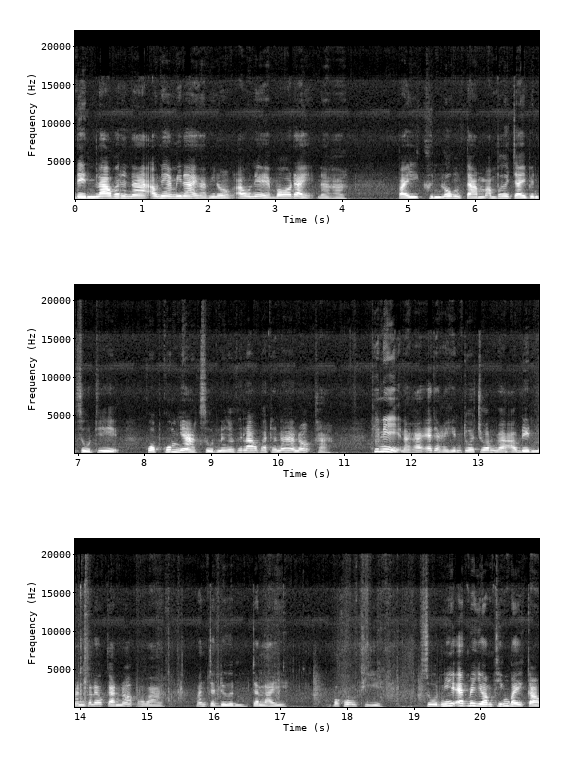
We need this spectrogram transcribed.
เด่นลาวพัฒนาเอาแน่ไม่ได้ค่ะพี่น้องเอาแน่บ่ได้นะคะ ไปขึ้นลงตามอำเภอใจเป็นสูตรที่ควบคุมยากสูตรหนึ่งก็คือเล่าวพัฒนาเนาะค่ะ ที่นี่นะคะแอดอยากให้เห็นตัวชนว่าเอาเด่นมันก็แล้วกันเนาะเพราะว่ามันจะเดินจะไหลบ่คงที สูตรนี้แอดไม่ยอมทิ้งใบเก่า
